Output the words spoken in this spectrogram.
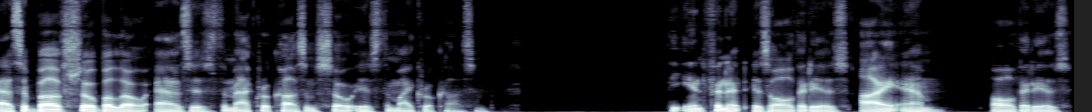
As above, so below. As is the macrocosm, so is the microcosm. The infinite is all that is. I am all that is.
